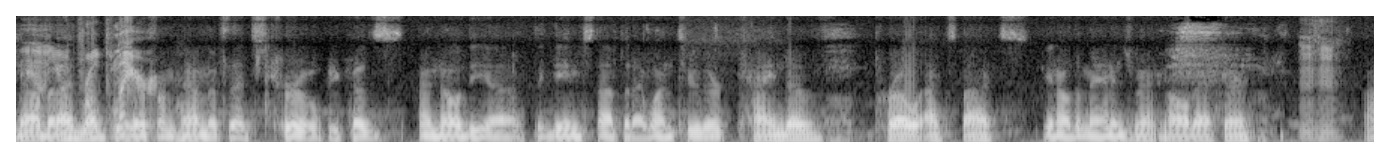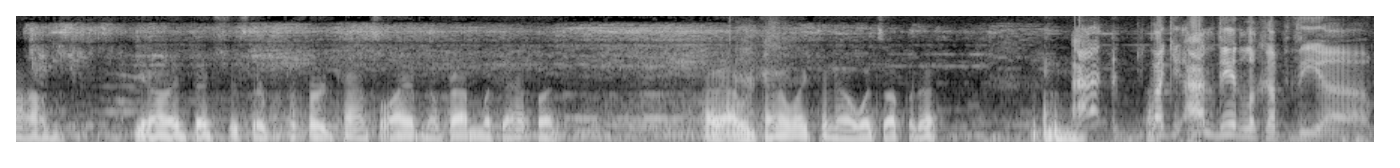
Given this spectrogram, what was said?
No, but I'd love to hear from him if that's true because I know the uh, the GameStop that I went to, they're kind of pro Xbox, you know, the management and all that there. Mm-hmm. Um, you know, that, that's just their preferred console. I have no problem with that, but I, I would kind of like to know what's up with it. I, like I did look up the um,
